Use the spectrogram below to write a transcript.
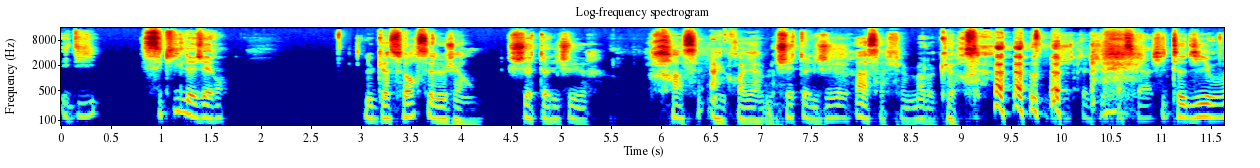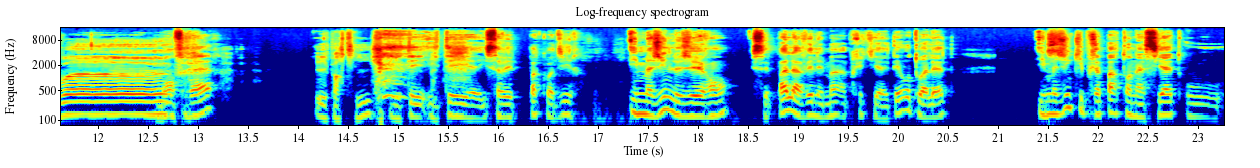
il dit, c'est qui le gérant? le gars sort, c'est le gérant. Je te le jure. Ah, c'est incroyable. Je te le jure. Ah, ça fait mal au cœur. ça. Je te le jure, Pascal. Je te dis, ouais. Mon frère, Il est parti. Il était, il était, il savait pas quoi dire. Imagine le gérant, il s'est pas lavé les mains après qu'il a été aux toilettes. Imagine qu'il prépare ton assiette ou,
